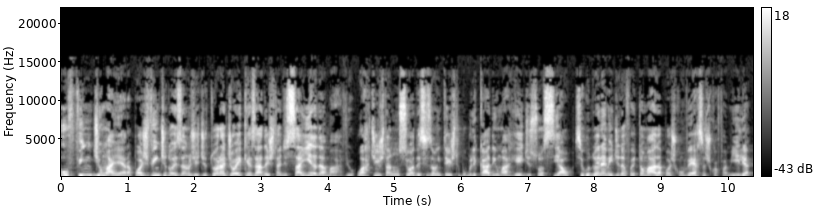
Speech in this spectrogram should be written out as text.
O fim de uma era. Após 22 anos de editora, Joey Quesada está de saída da Marvel. O artista anunciou a decisão em texto publicado em uma rede social. Segundo ele, a medida foi tomada após conversas com a família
